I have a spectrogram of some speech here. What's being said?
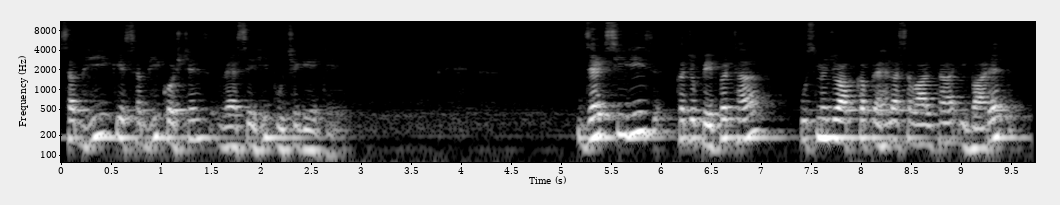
सभी के सभी क्वेश्चंस वैसे ही पूछे गए थे। जेड सीरीज़ का जो पेपर था, उसमें जो आपका पहला सवाल था, इबारत,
